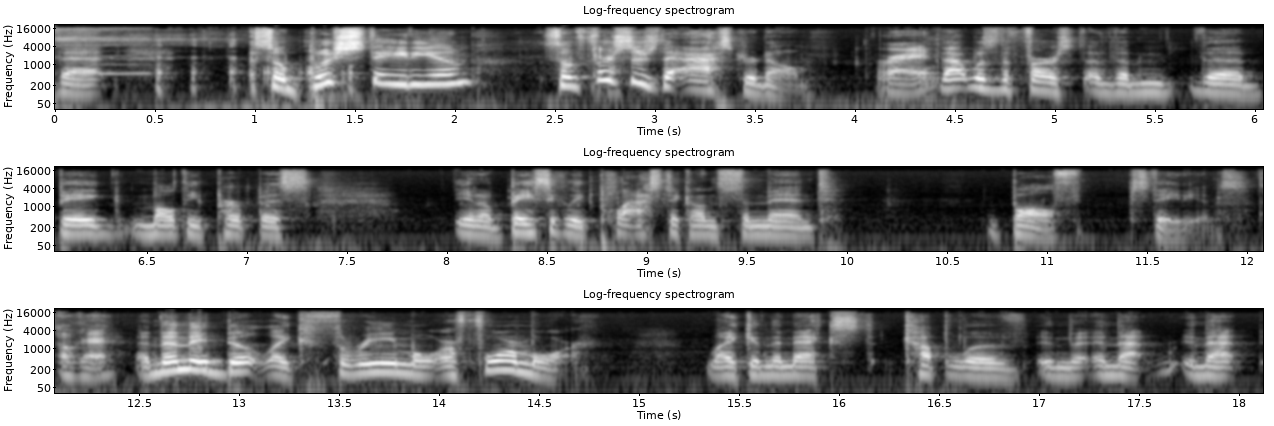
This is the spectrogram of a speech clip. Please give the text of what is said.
that so Busch Stadium. So first there's the Astrodome. Right. That was the first of the the big multi-purpose, you know, basically plastic on cement ball f- stadiums. okay. And then they built like three more or four more, like in the next couple of in the in that in that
